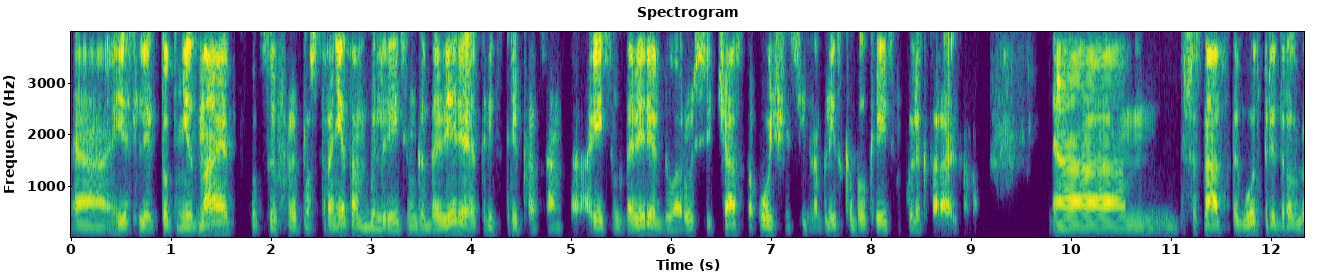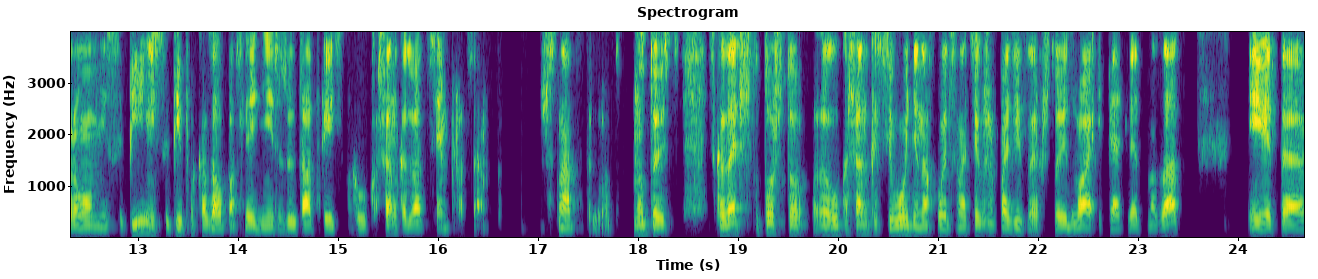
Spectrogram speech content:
э, если кто-то не знает, то цифры по стране там были рейтинга доверия 33%, а рейтинг доверия в Беларуси часто очень сильно близко был к рейтингу электоральному. 16 год перед разгромом НИСПИ. НИСПИ показал последний результат рейтинга Лукашенко 27%. 16 год. Ну, то есть сказать, что то, что э, Лукашенко сегодня находится на тех же позициях, что и 2, и 5 лет назад, и это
